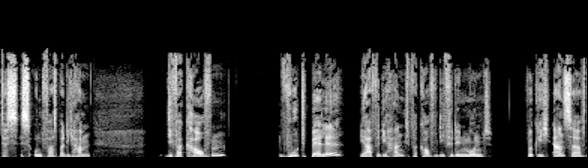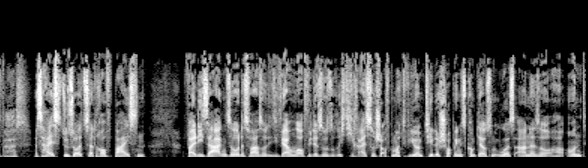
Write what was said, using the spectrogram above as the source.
das ist unfassbar. Die haben, die verkaufen Wutbälle, ja, für die Hand, verkaufen die für den Mund. Wirklich, ernsthaft. Was? Das heißt, du sollst da drauf beißen. Weil die sagen so, das war so, die Werbung war auch wieder so, so richtig reißerisch aufgemacht, wie beim Teleshopping, das kommt ja aus den USA, ne, so, oh, und,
